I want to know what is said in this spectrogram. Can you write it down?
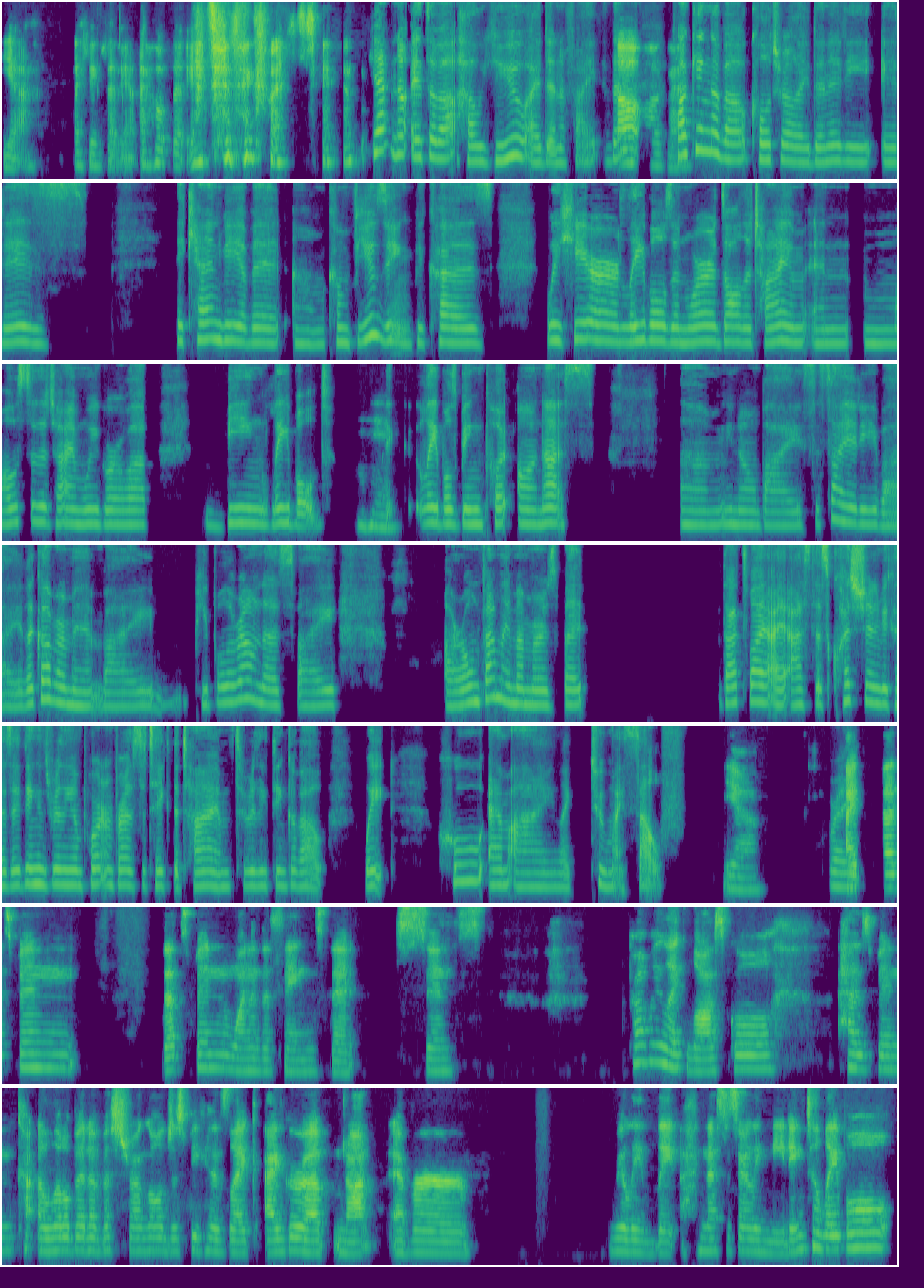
yeah, I think that I hope that answered the question. Yeah, no, it's about how you identify. Oh, okay. Talking about cultural identity, it is, it can be a bit um, confusing because we hear labels and words all the time, and most of the time we grow up being labeled, mm-hmm. like labels being put on us um, you know, by society, by the government, by people around us, by our own family members. But that's why I asked this question because I think it's really important for us to take the time to really think about wait, who am I like to myself? Yeah. Right. I, that's been that's been one of the things that since probably like law school has been a little bit of a struggle just because like I grew up not ever really late necessarily needing to label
